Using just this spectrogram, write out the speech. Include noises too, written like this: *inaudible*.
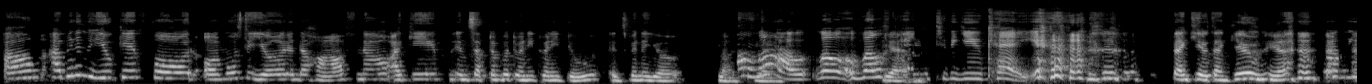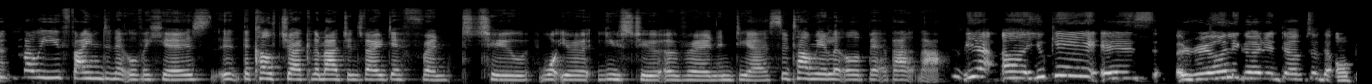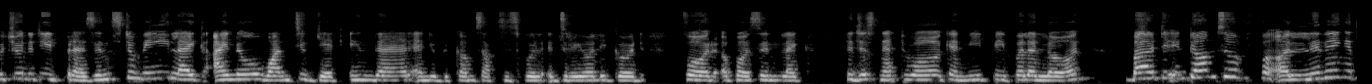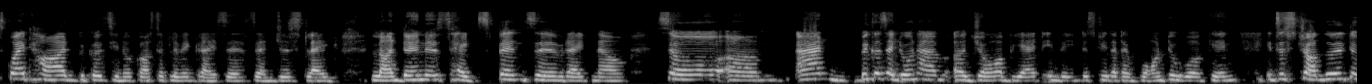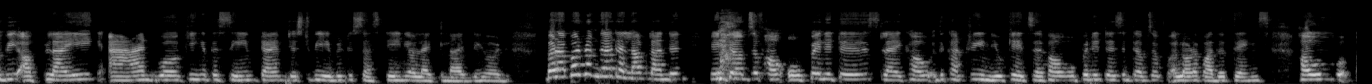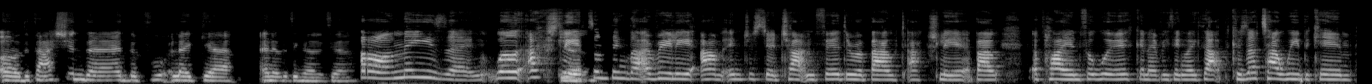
um, I've been in the UK for almost a year and a half now. I came in September 2022. It's been a year plus. Oh, yeah. wow. Well, welcome yeah. to the UK. *laughs* Thank you, thank you. *laughs* Yeah. how, are you, how are you finding it over here? Is the culture I can imagine is very different to what you're used to over in India. So tell me a little bit about that. Yeah, uh, UK is really good in terms of the opportunity it presents to me. Like I know once you get in there and you become successful, it's really good for a person like to just network and meet people and learn but in terms of uh, living it's quite hard because you know cost of living crisis and just like london is *laughs* expensive right now so um and because i don't have a job yet in the industry that i want to work in it's a struggle to be applying and working at the same time just to be able to sustain your like livelihood. But apart from that i love london in *laughs* terms of how open it is like how the country in uk itself how open it is in terms of a lot of other things how uh, the fashion there, the food, like yeah, and everything else. Yeah. Oh, amazing. Well, actually, yeah. it's something that I really am interested chatting further about. Actually, about applying for work and everything like that, because that's how we became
